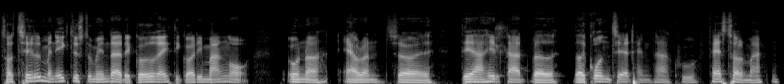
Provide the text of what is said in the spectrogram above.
trådte til, men ikke desto mindre er det gået rigtig godt i mange år under Aaron. Så øh, det har helt klart været, været grunden til, at han har kunne fastholde magten.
